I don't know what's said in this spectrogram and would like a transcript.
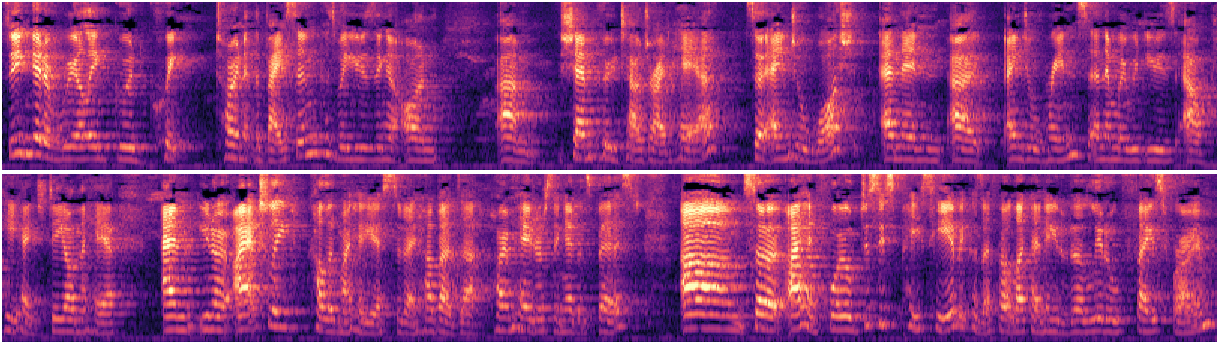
So you can get a really good, quick tone at the basin because we're using it on um, shampoo towel dried hair, so angel wash, and then uh, angel rinse, and then we would use our PhD on the hair. And you know, I actually colored my hair yesterday. How about that? Home hairdressing at its best. Um, so I had foiled just this piece here because I felt like I needed a little face frame.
